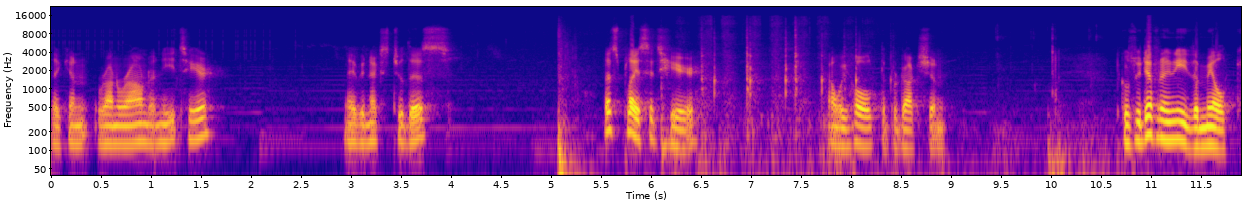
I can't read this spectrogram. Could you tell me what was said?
they can run around and eat here. Maybe next to this. Let's place it here. And we hold the production. Because we definitely need the milk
